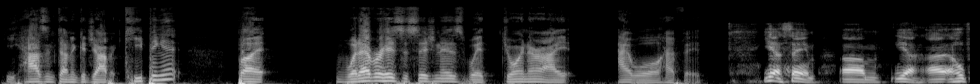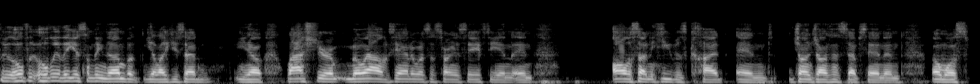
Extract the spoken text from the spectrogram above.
He hasn't done a good job at keeping it, but whatever his decision is with Joyner, I I will have faith. Yeah, same. Um, yeah, uh, hopefully, hopefully, hopefully they get something done. But yeah, like you said, you know, last year Mo Alexander was the starting safety, and and all of a sudden he was cut, and John Johnson steps in and almost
